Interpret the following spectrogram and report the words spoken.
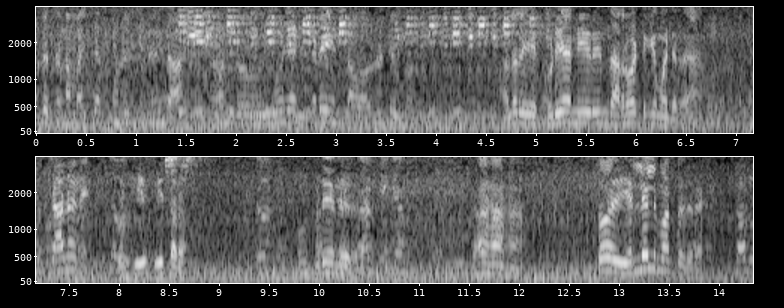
ಅದಕ್ಕೆ ನಮ್ಮ ಐಕ್ಯರ್ ಫೌಂಡೇಶನ್ ಇಂದ ಒಂದು ಯೂನಿಯನ್ ಕಡೆ ಇಂಥವು ಅವ್ರೊಟ್ಟಿಗೆ ಅಂದ್ರೆ ಈ ಕುಡಿಯೋ ನೀರಿಂದ ಅರವಟ್ಟಿಗೆ ಮಾಡ್ಯಾರ ಚಾಲನೆ. ಈ- ಈ ತರ. ಕುಡಿಯೋ ನೀರು. ಹಾ ಹಾ ಹಾ. ಸೊ ಎಲ್ಲೆಲ್ಲಿ ಮಾಡ್ತಾ ಇದ್ರೆ ಸರ್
